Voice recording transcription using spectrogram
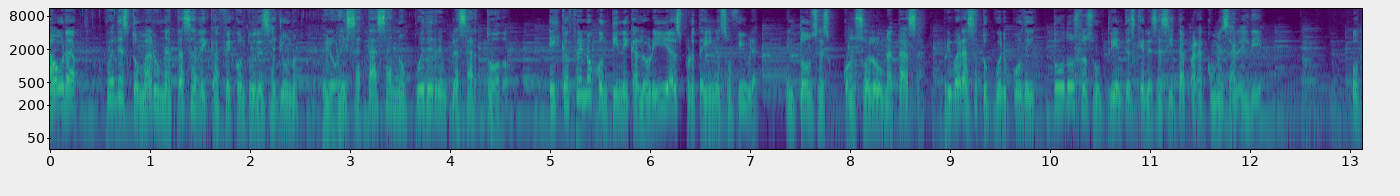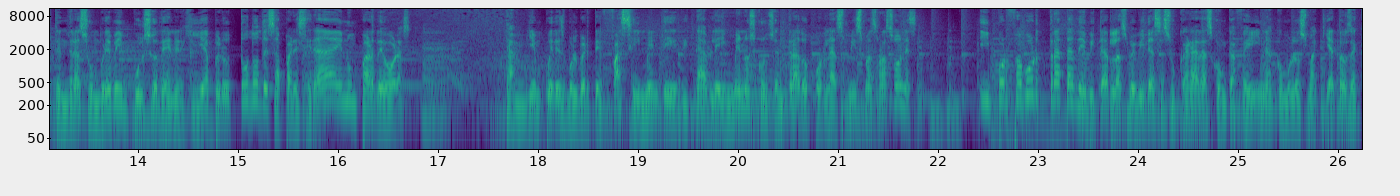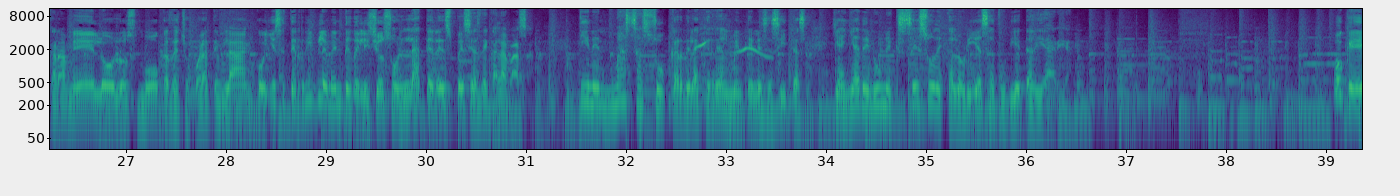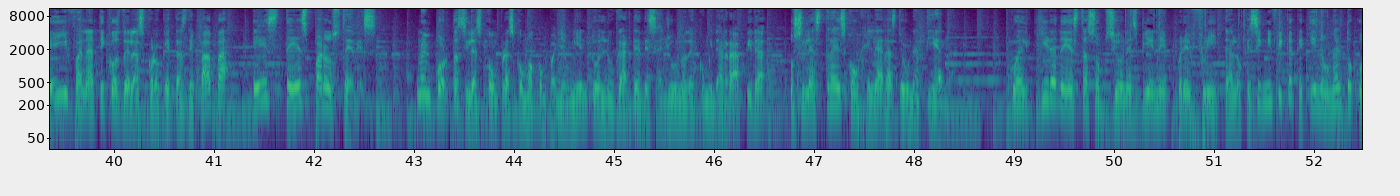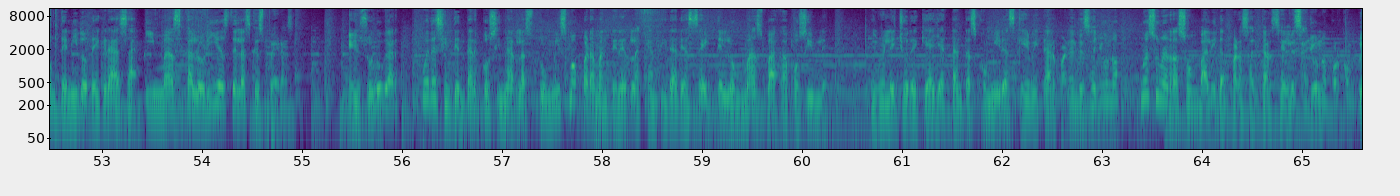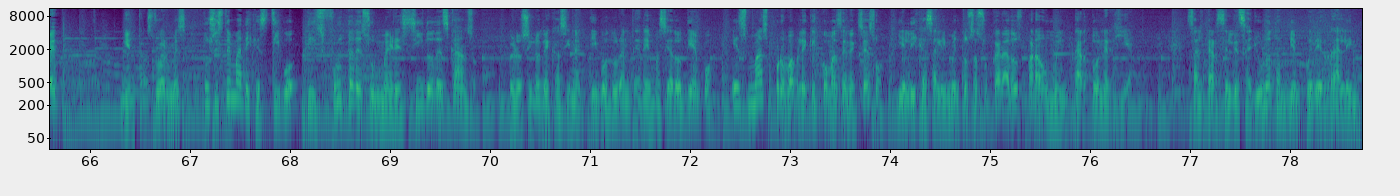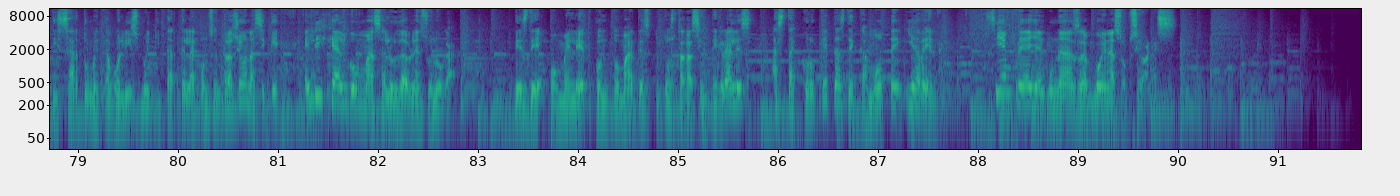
Ahora, puedes tomar una taza de café con tu desayuno, pero esa taza no puede reemplazar todo. El café no contiene calorías, proteínas o fibra, entonces, con solo una taza, privarás a tu cuerpo de todos los nutrientes que necesita para comenzar el día. Obtendrás un breve impulso de energía, pero todo desaparecerá en un par de horas. También puedes volverte fácilmente irritable y menos concentrado por las mismas razones. Y por favor trata de evitar las bebidas azucaradas con cafeína como los maquiatos de caramelo, los mocas de chocolate blanco y ese terriblemente delicioso latte de especias de calabaza. Tienen más azúcar de la que realmente necesitas y añaden un exceso de calorías a tu dieta diaria. Ok, fanáticos de las croquetas de papa, este es para ustedes. No importa si las compras como acompañamiento en lugar de desayuno de comida rápida o si las traes congeladas de una tienda. Cualquiera de estas opciones viene prefrita, lo que significa que tiene un alto contenido de grasa y más calorías de las que esperas. En su lugar, puedes intentar cocinarlas tú mismo para mantener la cantidad de aceite lo más baja posible, pero el hecho de que haya tantas comidas que evitar para el desayuno no es una razón válida para saltarse el desayuno por completo. Mientras duermes, tu sistema digestivo disfruta de su merecido descanso, pero si lo dejas inactivo durante demasiado tiempo, es más probable que comas en exceso y elijas alimentos azucarados para aumentar tu energía. Saltarse el desayuno también puede ralentizar tu metabolismo y quitarte la concentración, así que elige algo más saludable en su lugar. Desde omelette con tomates y tostadas integrales hasta croquetas de camote y avena. Siempre hay algunas buenas opciones.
